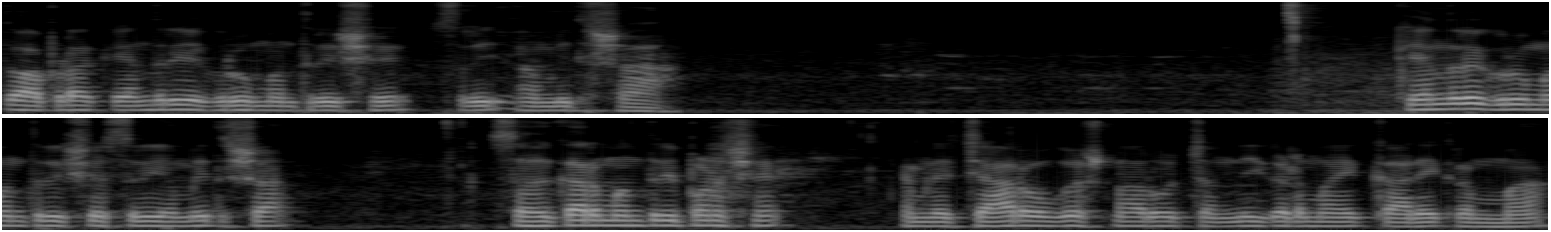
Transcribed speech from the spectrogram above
તો આપણા કેન્દ્રીય ગૃહમંત્રી છે શ્રી અમિત શાહ. કેન્દ્રીય ગૃહમંત્રી છે શ્રી અમિત શાહ. સહકાર મંત્રી પણ છે. એમણે ચાર ઓગસ્ટના રોજ ચંદીગઢમાં એક કાર્યક્રમમાં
